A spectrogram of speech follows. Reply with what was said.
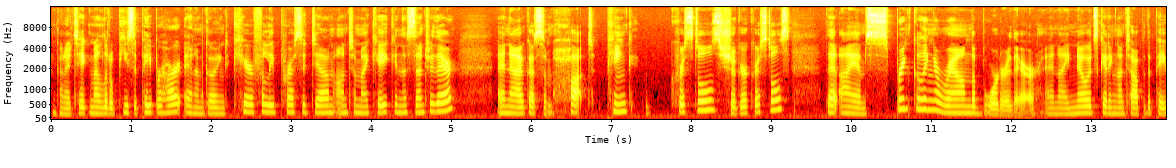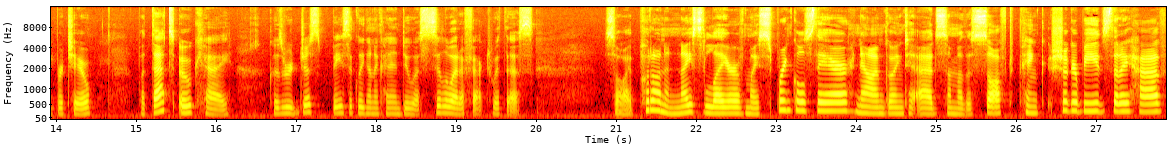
I'm going to take my little piece of paper heart and I'm going to carefully press it down onto my cake in the center there. And now I've got some hot pink crystals, sugar crystals, that I am sprinkling around the border there. And I know it's getting on top of the paper too, but that's okay because we're just basically going to kind of do a silhouette effect with this. So I put on a nice layer of my sprinkles there. Now I'm going to add some of the soft pink sugar beads that I have.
